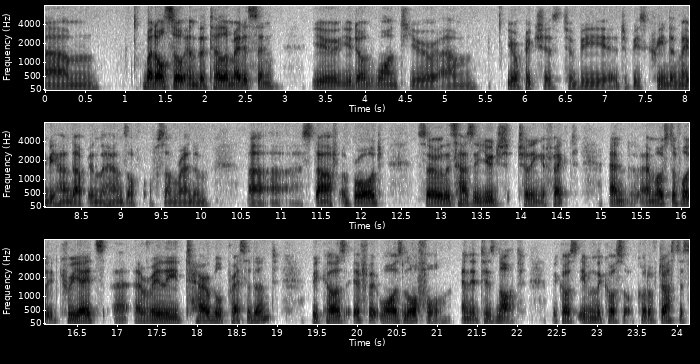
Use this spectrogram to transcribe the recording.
Um, but also in the telemedicine, you you don't want your um, your pictures to be uh, to be screened and maybe hand up in the hands of, of some random uh, uh, staff abroad. So this has a huge chilling effect. And uh, most of all, it creates a, a, really terrible precedent because if it was lawful, and it is not, because even the Court of Justice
